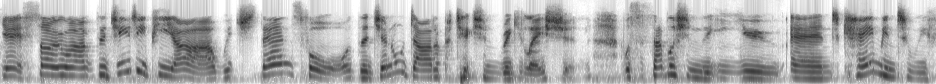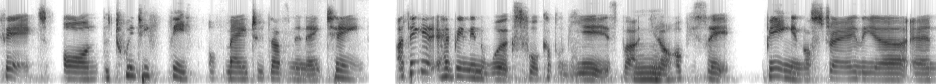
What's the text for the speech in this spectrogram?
Yes, so uh, the GDPR, which stands for the General Data Protection Regulation, was established in the EU and came into effect on the 25th of May 2018. I think it had been in the works for a couple of years, but you know, obviously being in Australia and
